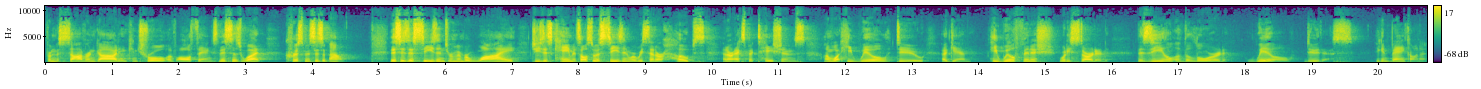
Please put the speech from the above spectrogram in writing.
from the sovereign God in control of all things. This is what Christmas is about. This is a season to remember why Jesus came. It's also a season where we set our hopes and our expectations on what he will do again. He will finish what he started. The zeal of the Lord will do this. You can bank on it.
